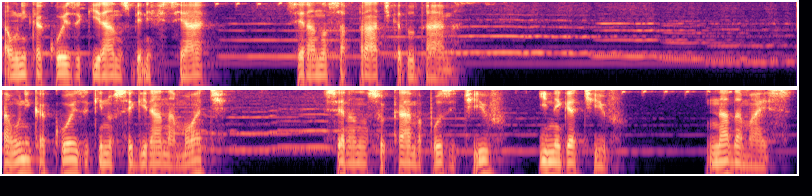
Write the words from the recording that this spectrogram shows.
A única coisa que irá nos beneficiar será a nossa prática do Dharma. A única coisa que nos seguirá na morte será nosso karma positivo e negativo, nada mais.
